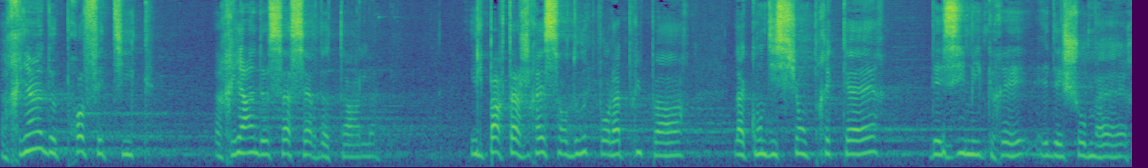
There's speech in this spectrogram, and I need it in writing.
rien de prophétique, rien de sacerdotal. Ils partageraient sans doute pour la plupart la condition précaire des immigrés et des chômeurs.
